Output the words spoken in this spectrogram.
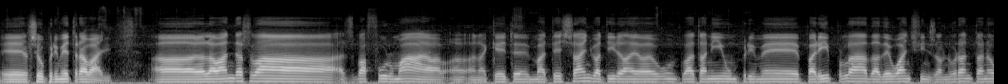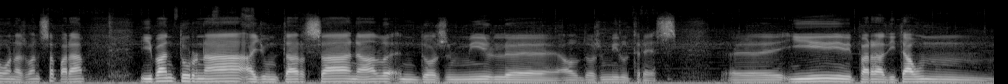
eh, el seu primer treball. Eh, la banda es va, es va formar eh, en aquest mateix any, va, tirar, va tenir un primer periple de 10 anys fins al 99 on es van separar i van tornar a juntar-se en el 2000, eh, el 2003 eh, i per editar un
